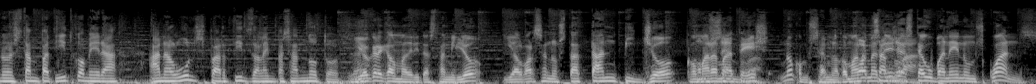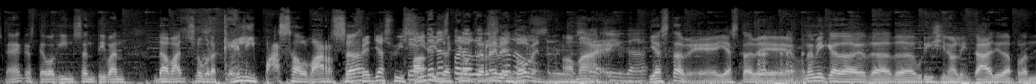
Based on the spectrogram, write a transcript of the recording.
no és tan petit com era en alguns partits de l'any passat, no tots. Eh? Jo crec que el Madrid està millor i el Barça no està tan pitjor com, Com ara sembla. mateix. No com sembla, com Com ara mateix semblar. esteu venent uns quants, eh? que esteu aquí incentivant debats sobre què li passa al Barça. De fet, hi ha suïcidis aquí al carrer al·ludir, no? Beethoven. Sí. Home, Garriga. ja està bé, ja està bé. Una mica de- de- d'originalitat i, de plan,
